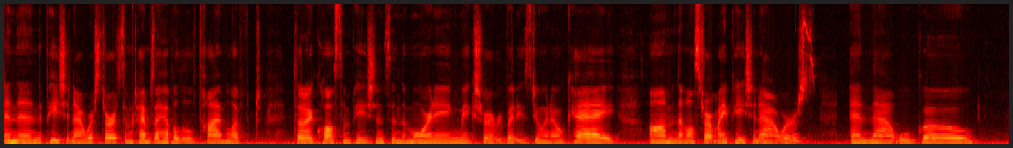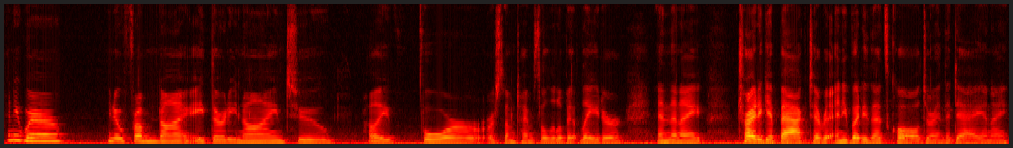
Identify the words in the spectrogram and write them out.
And then the patient hour starts. Sometimes I have a little time left that I call some patients in the morning, make sure everybody's doing okay. Um, and then I'll start my patient hours. And that will go anywhere, you know, from 9, 8.39 to probably four or sometimes a little bit later. And then I try to get back to anybody that's called during the day, and I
